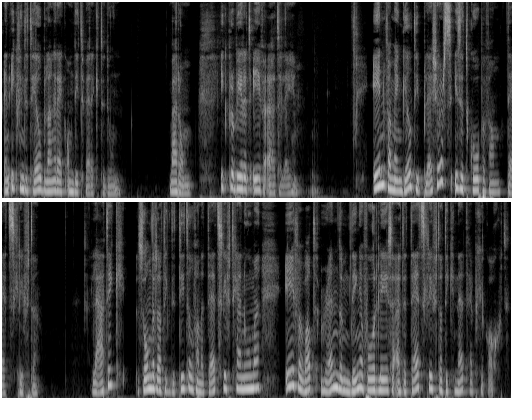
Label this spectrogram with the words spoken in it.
En ik vind het heel belangrijk om dit werk te doen. Waarom? Ik probeer het even uit te leggen. Een van mijn guilty pleasures is het kopen van tijdschriften. Laat ik, zonder dat ik de titel van het tijdschrift ga noemen, even wat random dingen voorlezen uit het tijdschrift dat ik net heb gekocht.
